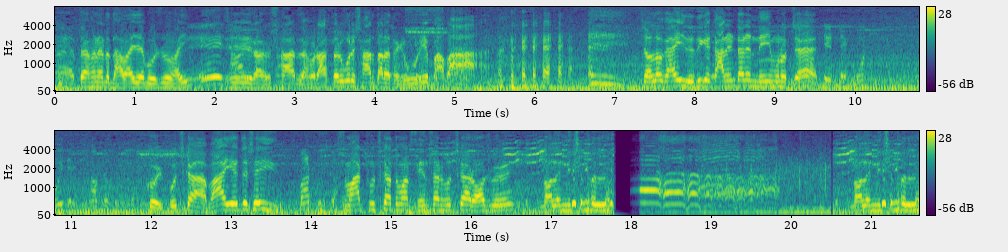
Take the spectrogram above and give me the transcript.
হ্যাঁ তো এখন একটা ধাবায় যায় বসবো ভাই। সার দেখো রাস্তার উপরে সার দাঁড়া থাকে ওরে বাবা। চলো এদিকে কারেন্ট টারেন্ট নেই মনে হচ্ছে হ্যাঁ? কই ফুচকা? ভাই এই যে সেই স্মার্ট ফুচকা। তোমার সেন্সার ফুচকা রস বেরোয় নলের নিচে ধরলে। নলের নিচে ধরলে।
